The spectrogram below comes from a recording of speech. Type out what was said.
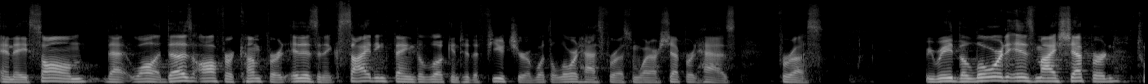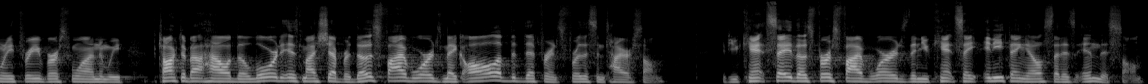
and a psalm that, while it does offer comfort, it is an exciting thing to look into the future of what the Lord has for us and what our shepherd has for us. We read, The Lord is my shepherd, 23, verse 1, and we talked about how the Lord is my shepherd. Those five words make all of the difference for this entire psalm. If you can't say those first five words, then you can't say anything else that is in this psalm.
